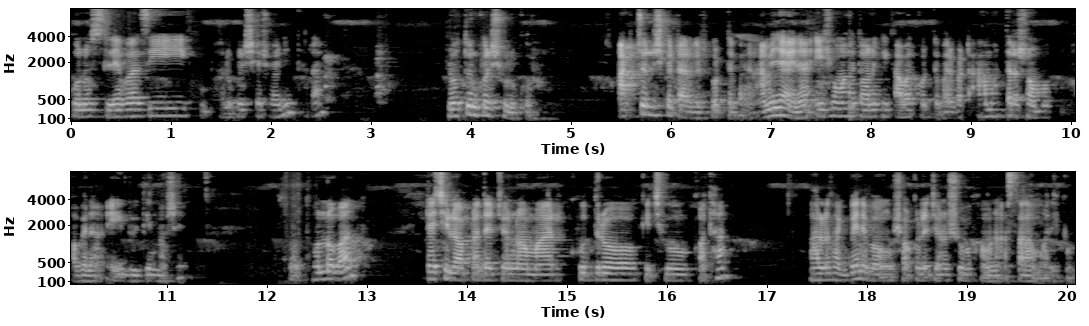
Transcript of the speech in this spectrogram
কোনো সিলেবাসই খুব ভালো করে শেষ হয়নি, তারা নতুন করে শুরু করুন। আটচল্লিশকে টার্গেট করতে পারেন। আমি জানি না, এই সময় হয়তো অনেকে কাভার করতে পারে বাট আমার দ্বারা সম্ভব হবে না এই দুই তিন মাসে। তো ধন্যবাদ। এটাই ছিল আপনাদের জন্য আমার ক্ষুদ্র কিছু কথা। ভালো থাকবেন এবং সকলের জন্য শুভকামনা। আসসালামু আলাইকুম।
